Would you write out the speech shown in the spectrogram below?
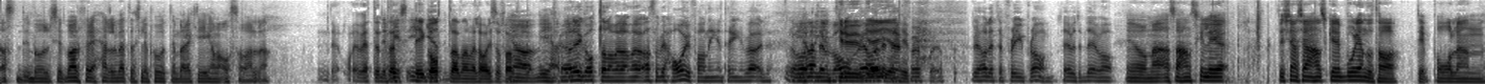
alltså, det är bullshit. Varför i helvete skulle Putin börja kriga med oss och alla? Ja, jag vet Det inte. Det, finns är ingen- Gotland han vill ha i så fall. Ja, vi, Ja det är Gotland och väl- men alltså vi har ju fan ingenting. Vi har, vi har vi har- har gruvgrejer, lite, typ. för, för, vi har lite flygplan. Det är typ det vi har. Ja, men alltså han skulle... Det känns som att han skulle, borde ändå ta typ Polen,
